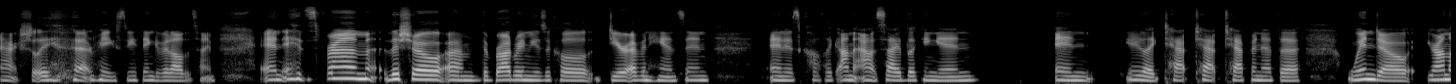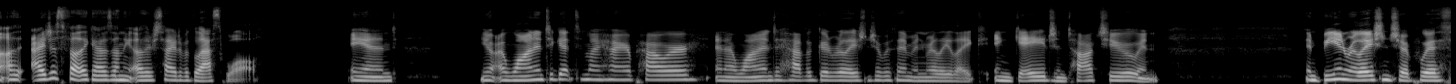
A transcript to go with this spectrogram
actually that makes me think of it all the time. And it's from the show, um, the Broadway musical Dear Evan Hansen. And it's called like On the Outside Looking In. And you're like tap, tap, tapping at the window. You're on the, I just felt like I was on the other side of a glass wall. And you know, I wanted to get to my higher power and I wanted to have a good relationship with him and really like engage and talk to and and be in relationship with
